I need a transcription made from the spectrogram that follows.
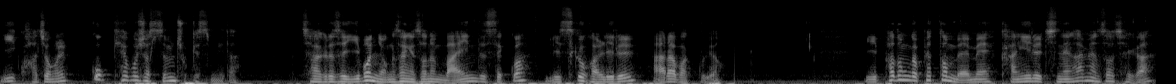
이 과정을 꼭 해보셨으면 좋겠습니다. 자, 그래서 이번 영상에서는 마인드셋과 리스크 관리를 알아봤고요. 이 파동과 패턴 매매 강의를 진행하면서 제가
